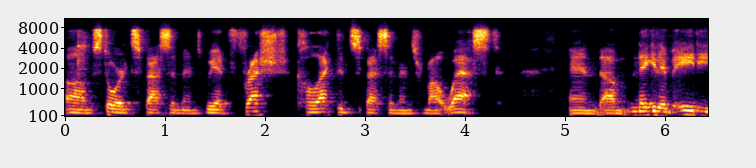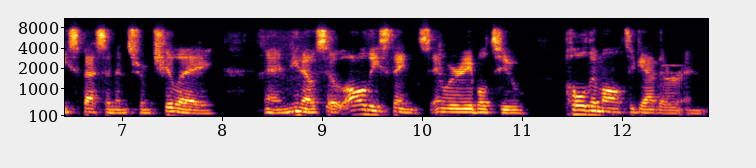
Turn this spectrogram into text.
um, stored specimens. We had fresh collected specimens from out west and um, negative 80 specimens from Chile. And, you know, so all these things. And we were able to pull them all together and,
